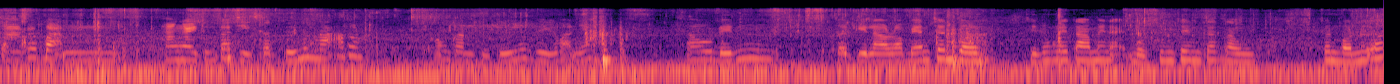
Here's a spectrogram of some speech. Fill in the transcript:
Và các bạn hàng ngày chúng ta chỉ cần tưới nước nã thôi không cần phải tưới nước gì các bạn nhé sau đến đợi kỳ nào nó bén chân rồi thì lúc đấy ta mới lại bổ sung thêm các dòng phân bón nữa.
